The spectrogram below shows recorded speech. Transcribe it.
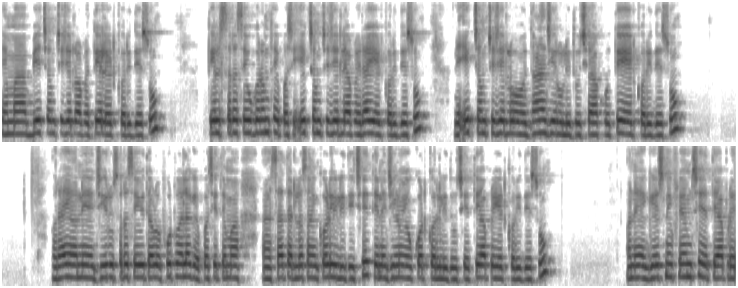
તેમાં બે ચમચી જેટલું આપણે તેલ એડ કરી દઈશું તેલ સરસ એવું ગરમ થાય પછી એક ચમચી જેટલી આપણે રાઈ એડ કરી દઈશું અને એક ચમચી જેટલું ધાણા જીરું લીધું છે આખું તે એડ કરી દઈશું રાઈ અને જીરું સરસ એવી રીતે આપણે ફૂટવા લાગે પછી તેમાં સાત આઠ લસણની કળી લીધી છે તેને ઝીણું એવું કટ કરી લીધું છે તે આપણે એડ કરી દઈશું અને ગેસની ફ્લેમ છે તે આપણે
